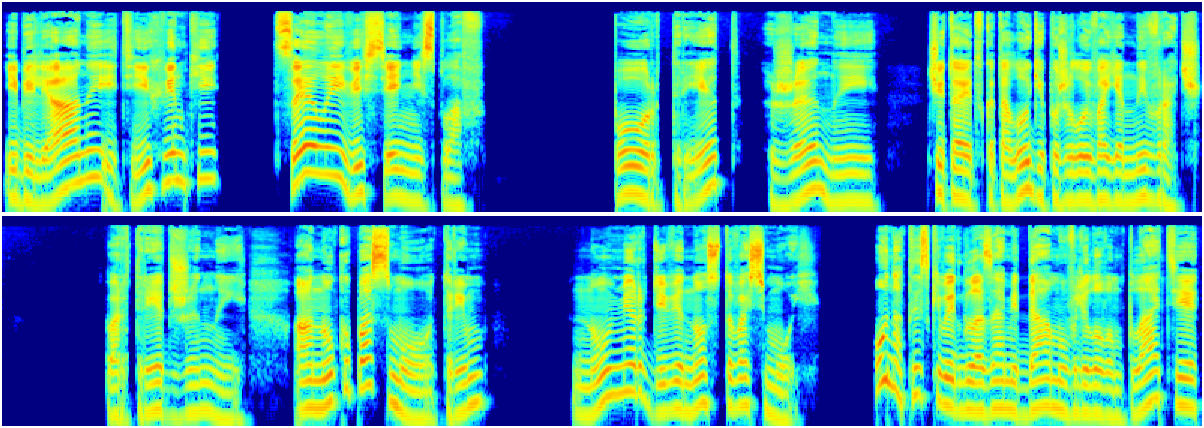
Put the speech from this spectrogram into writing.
и беляны, и тихвинки, целый весенний сплав. «Портрет жены», — читает в каталоге пожилой военный врач. «Портрет жены. А ну-ка посмотрим. Номер девяносто восьмой». Он отыскивает глазами даму в лиловом платье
